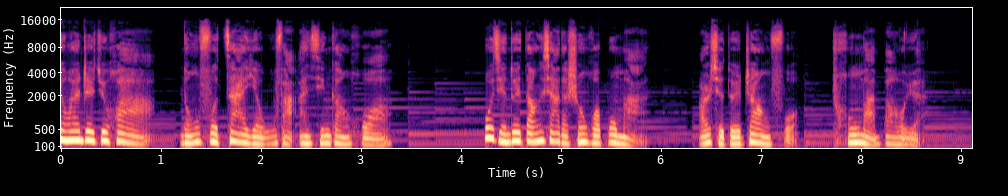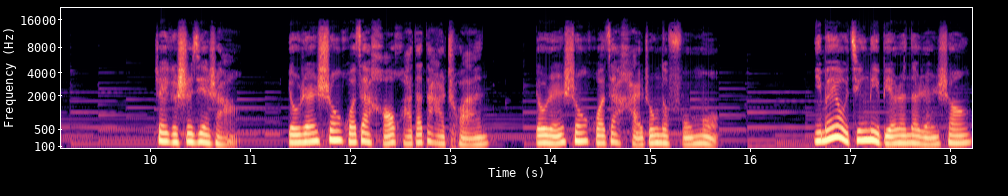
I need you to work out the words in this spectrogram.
听完这句话，农妇再也无法安心干活，不仅对当下的生活不满，而且对丈夫充满抱怨。这个世界上，有人生活在豪华的大船，有人生活在海中的浮木。你没有经历别人的人生，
